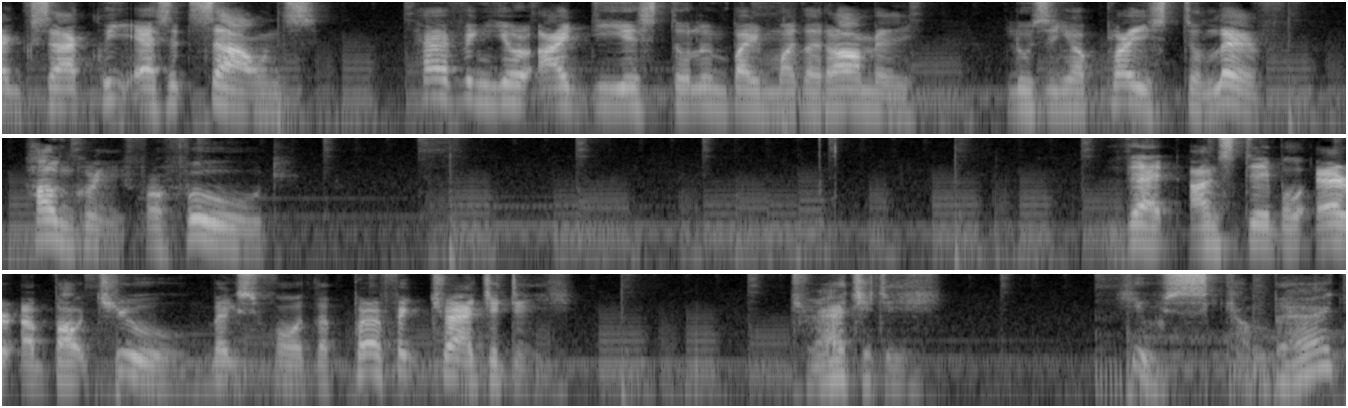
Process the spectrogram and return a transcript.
Exactly as it sounds. Having your ideas stolen by Madarame, losing a place to live, hungry for food. That unstable air about you makes for the perfect tragedy. Tragedy? You scumbag?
